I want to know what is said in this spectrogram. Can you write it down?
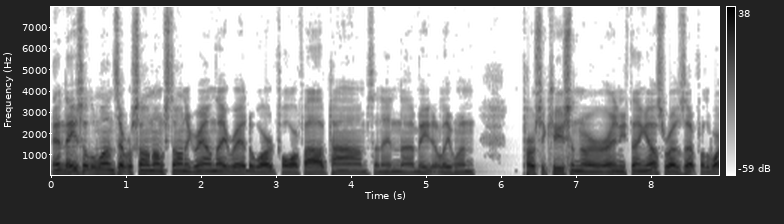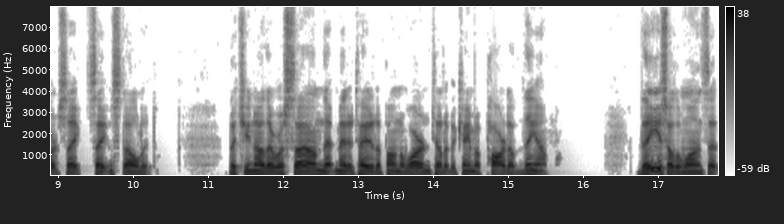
And these are the ones that were sown on stony ground. They read the word four or five times, and then uh, immediately when persecution or anything else rose up for the word's sake, Satan stole it. But you know, there were some that meditated upon the word until it became a part of them. These are the ones that,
